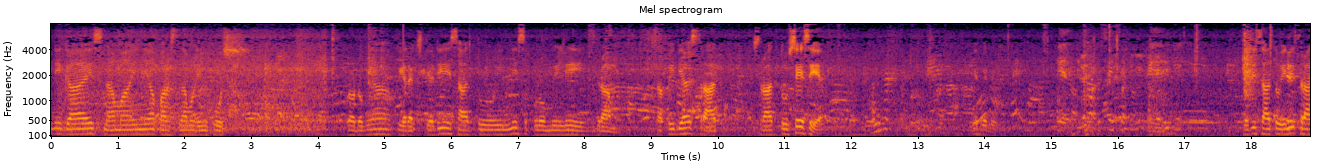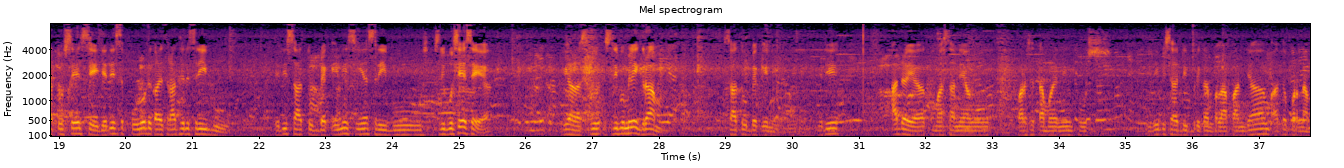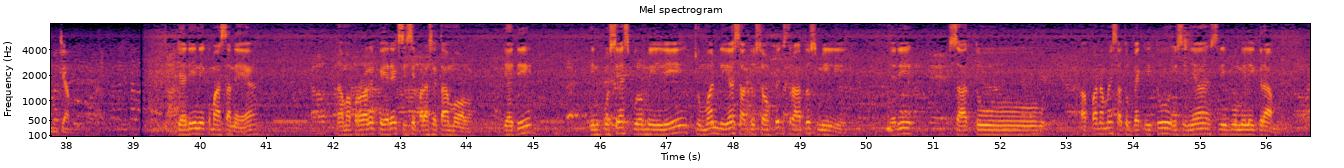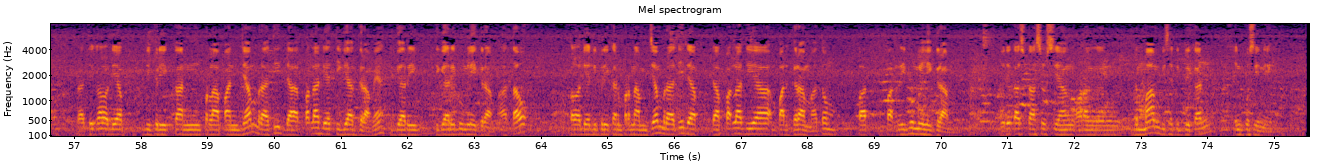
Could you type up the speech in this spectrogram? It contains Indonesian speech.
Ini guys, namanya paracetamol infus. Produknya Pirex. Jadi satu ini 10 mg. Tapi dia 100, 100 cc ya. Iya. Jadi satu ini 100 cc. Jadi 10 dikali 100 jadi 1000. Jadi satu bag ini isinya 1000 1000 cc ya. Iyalah 1000 mg satu bag ini. Jadi ada ya kemasan yang paracetamol infus. Jadi bisa diberikan per 8 jam atau per 6 jam. Jadi ini kemasannya ya. Nama produknya Perex isi paracetamol. Jadi infusnya 10 mili, cuman dia satu softbag 100 mili. Jadi satu apa namanya satu bag itu isinya 1000 mg. Berarti kalau dia diberikan per 8 jam berarti dapatlah dia 3 gram ya 3000 3000 mg atau kalau dia diberikan per 6 jam berarti dapatlah dia 4 gram atau 4 4000 mg. Jadi kasus-kasus yang orang yang demam bisa diberikan infus ini.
